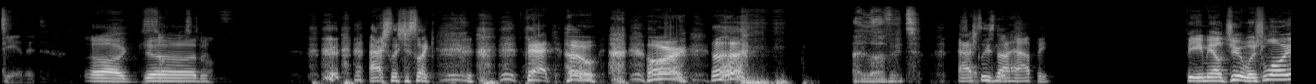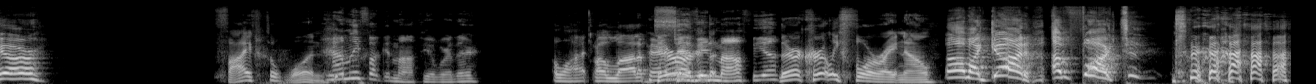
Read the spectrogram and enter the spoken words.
damn it. Oh Something's god. Ashley's just like, fat hoe, or. Uh. I love it. Ashley's not happy. Female Jewish lawyer. Five to one. How many fucking mafia were there? A lot. A lot apparently. There are- Seven mafia? There are currently four right now. Oh my god! I'm fucked! I'm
